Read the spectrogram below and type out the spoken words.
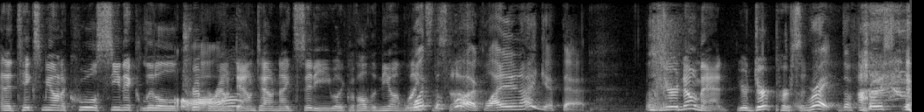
and it takes me on a cool scenic little trip around downtown Night City, like with all the neon lights What the fuck? Why didn't I get that? You're a nomad. You're a dirt person. Right. The first the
